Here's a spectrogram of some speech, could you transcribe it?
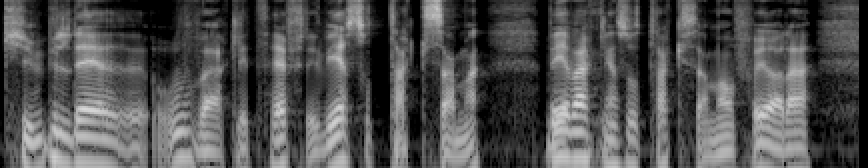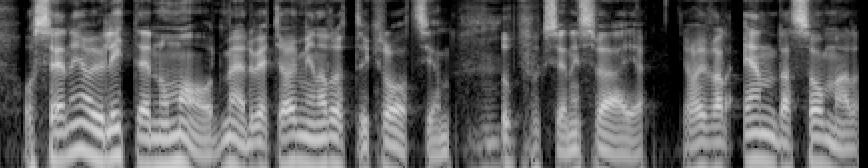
kul, det är overkligt häftigt. Vi är så tacksamma. Vi är verkligen så tacksamma att få göra det här. Och sen är jag ju lite nomad med. Du vet, jag har mina rötter i Kroatien, uppvuxen i Sverige. Jag har ju varenda sommar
